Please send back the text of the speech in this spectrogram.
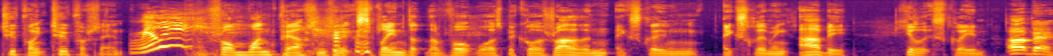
2.2%. Really? From one person who explained that their vote was because rather than exclaiming, exclaiming Abby, he'll exclaim Abby,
